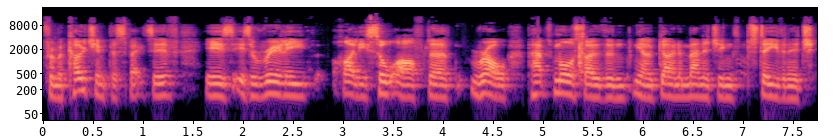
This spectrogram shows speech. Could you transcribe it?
from a coaching perspective is, is a really highly sought after role, perhaps more so than, you know, going and managing Stevenage,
